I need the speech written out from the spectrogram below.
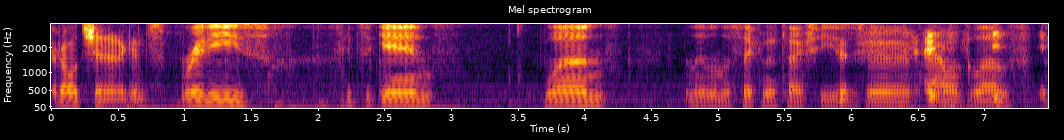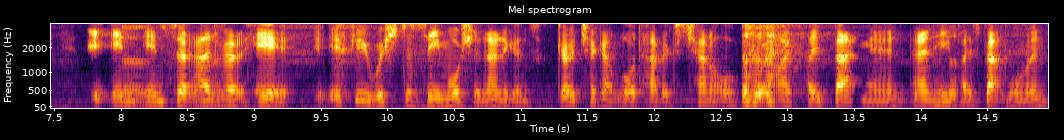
Good old shenanigans. readies, hits again. One, and then on the second attack she uses her power glove. In, insert one. advert here. If you wish to see more shenanigans, go check out Lord Havok's channel where I play Batman and he plays Batwoman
